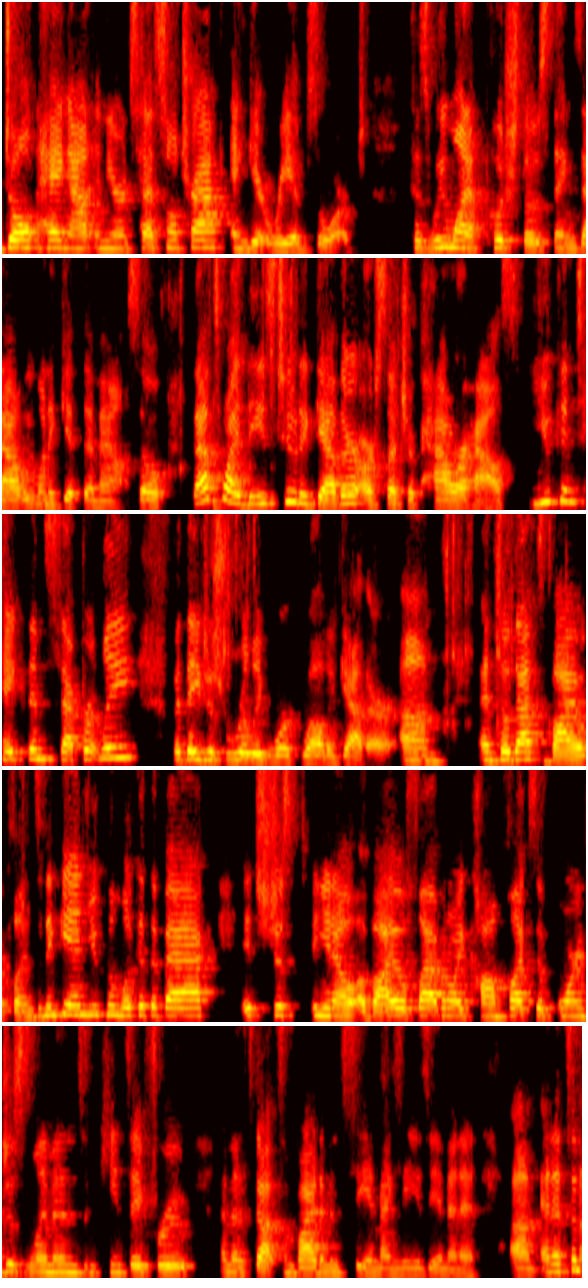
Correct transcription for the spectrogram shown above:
don't hang out in your intestinal tract and get reabsorbed because we want to push those things out. We want to get them out. So that's why these two together are such a powerhouse. You can take them separately, but they just really work well together. Um, and so that's BioCleanse. And again, you can look at the back. It's just, you know, a bioflavonoid complex of oranges, lemons, and quince fruit. And then it's got some vitamin C and magnesium in it. Um, and it's an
